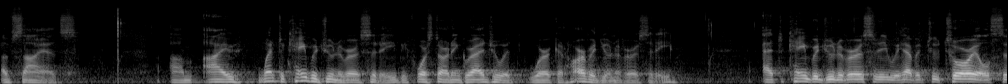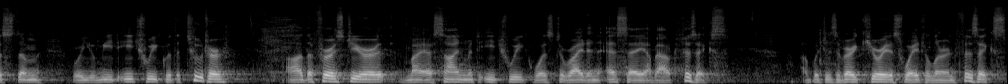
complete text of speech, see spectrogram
of science. Um, I went to Cambridge University before starting graduate work at Harvard University. At Cambridge University, we have a tutorial system where you meet each week with a tutor. Uh, the first year, my assignment each week was to write an essay about physics, uh, which is a very curious way to learn physics,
